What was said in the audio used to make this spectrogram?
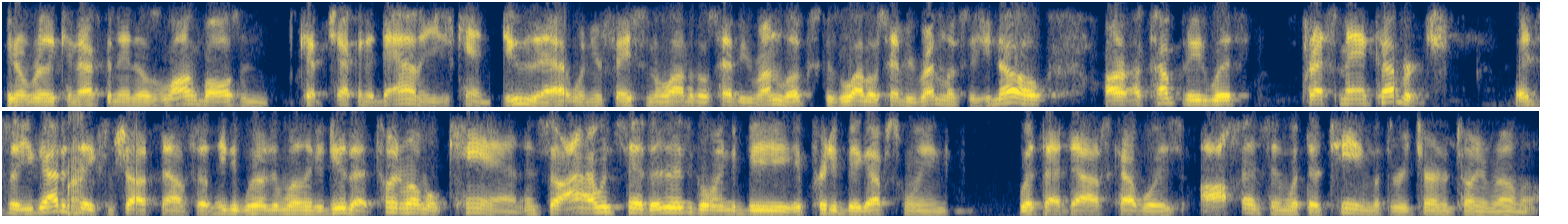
you know, really connect any of those long balls, and kept checking it down. And you just can't do that when you're facing a lot of those heavy run looks, because a lot of those heavy run looks, as you know, are accompanied with press man coverage. And so you got to take some shots downfield. He wasn't willing to do that. Tony Romo can, and so I would say there is going to be a pretty big upswing with that Dallas Cowboys offense and with their team with the return of Tony Romo.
